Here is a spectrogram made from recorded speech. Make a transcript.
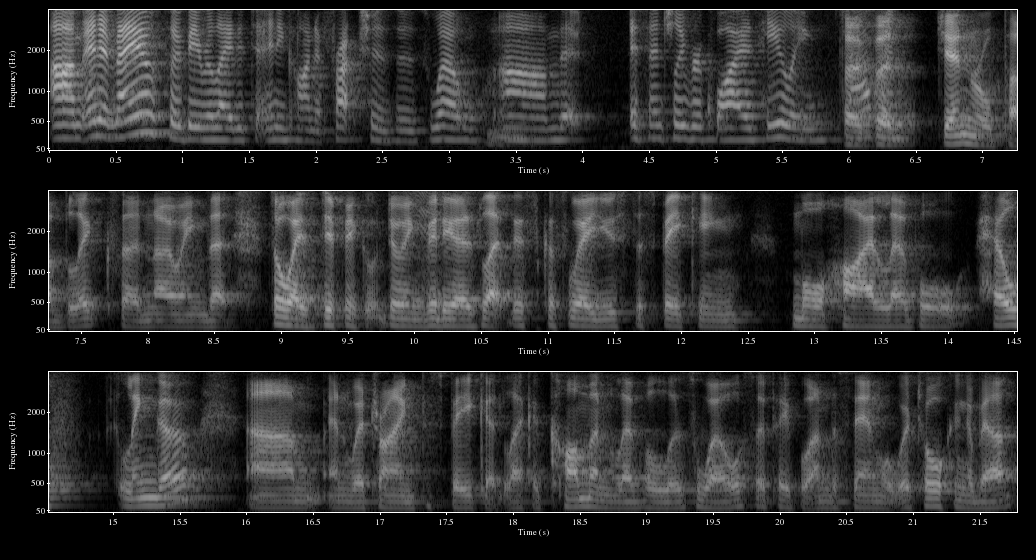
um, and it may also be related to any kind of fractures as well mm. um, that essentially requires healing. So for general public, so knowing that it's always difficult doing videos like this because we're used to speaking more high level health lingo um, and we're trying to speak at like a common level as well so people understand what we're talking about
